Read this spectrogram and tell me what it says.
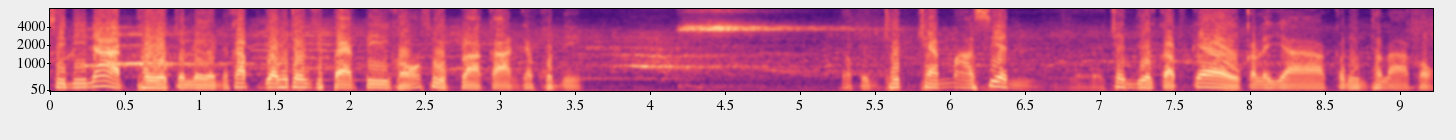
ซินีนาถโพเจริญนะครับเยาวชน 18 ปีของสมุทรปราการครับคนนี้ก็เป็นชุดแชมป์อาเซียน เอ่อเช่นเดียวกับแก้วกัลยากมุลทลาของ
